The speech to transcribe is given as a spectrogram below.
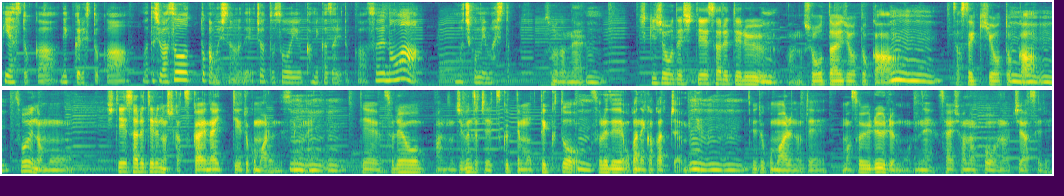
ピアスとかネックレスとか私和装とかもしたのでちょっとそういう髪飾りとかそういうのは持ち込みました、そうだね、うん、式場で指定されてる、うん。あの招待状とか、うんうん。座席表とか、うんうんそういうのも指定されてるのしか使えないっていうところもあるんですよね。うんうんでそれをあの自分たちで作って持っていくと、うん。それでお金かかっちゃうみたいな、うんうんうん。そういうとこもあるので、まあ、そういうルールもね最初の方の打ち合わせで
